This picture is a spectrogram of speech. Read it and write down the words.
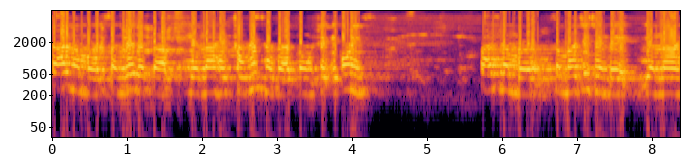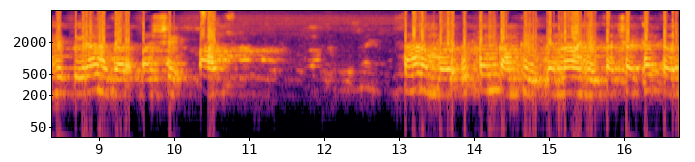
चार नंबर संजय दत्ताप यांना आहेत चोवीस हजार नऊशे एकोणीस. पाच नंबर संभाजी झेंडे यांना आहेत तेरा हजार पाचशे पाच. सहा नंबर उत्तम कामथे यांना आहे सातशे अठ्याहत्तर.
